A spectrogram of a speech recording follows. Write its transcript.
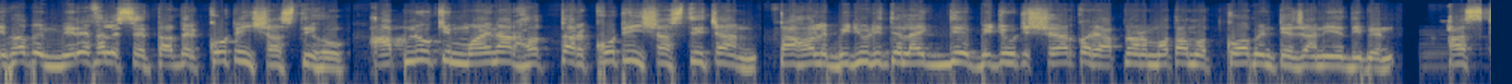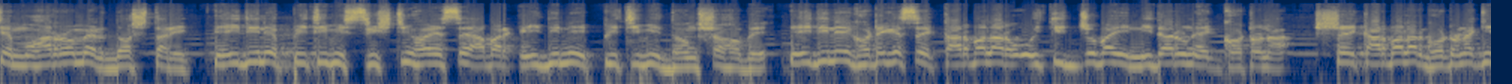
এভাবে মেরে ফেলেছে, তাদের কঠিন শাস্তি হোক। আপনিও কি ময়নার হত্যার কঠিন শাস্তি চান? তাহলে ভিডিওটিতে লাইক দিয়ে ভিডিওটি শেয়ার করে আপনার মতামত কমেন্টে জানিয়ে দিবেন। আজকে মহারমের দশ তারিখ। এই দিনে পৃথিবী সৃষ্টি হয়েছে, আবার এই দিনেই পৃথিবী ধ্বংস হবে। এই দিনেই ঘটে গেছে কারবালার ঐতিহ্যবাহী নিদারুণ এক ঘটনা। সেই কারবালার ঘটনাকে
